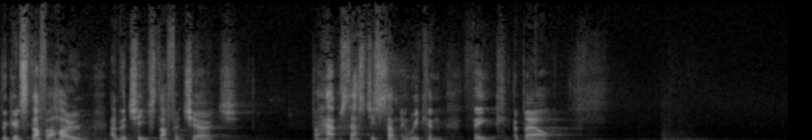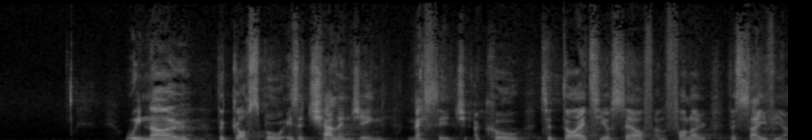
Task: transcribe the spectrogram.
the good stuff at home and the cheap stuff at church? Perhaps that's just something we can think about. We know the gospel is a challenging message, a call to die to yourself and follow the Savior.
